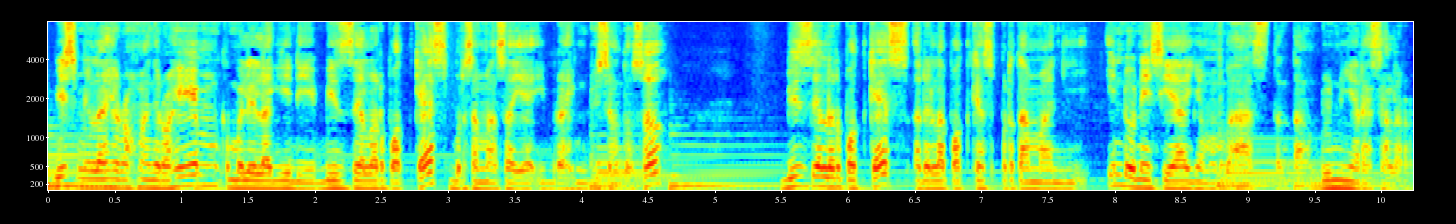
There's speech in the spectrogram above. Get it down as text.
Bismillahirrahmanirrahim. Kembali lagi di Bizseller Podcast bersama saya Ibrahim Dwi Santoso. Bizseller Podcast adalah podcast pertama di Indonesia yang membahas tentang dunia reseller.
